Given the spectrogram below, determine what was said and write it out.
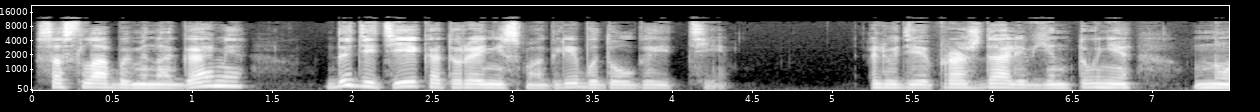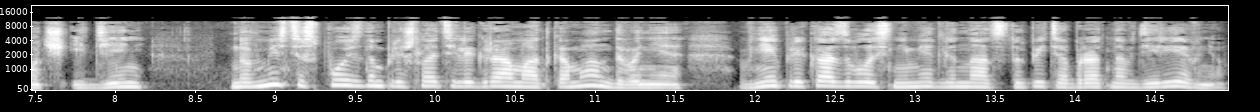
со слабыми ногами, да детей, которые не смогли бы долго идти. Люди прождали в Янтуне ночь и день, но вместе с поездом пришла телеграмма от командования, в ней приказывалось немедленно отступить обратно в деревню.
